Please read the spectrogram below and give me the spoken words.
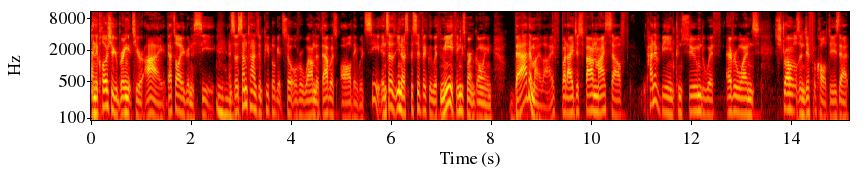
and the closer you bring it to your eye that's all you're going to see mm-hmm. and so sometimes when people get so overwhelmed that that was all they would see and so you know specifically with me things weren't going bad in my life but i just found myself kind of being consumed with everyone's struggles and difficulties that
